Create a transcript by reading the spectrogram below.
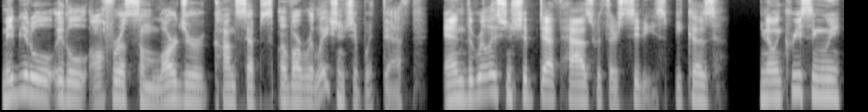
maybe it'll it'll offer us some larger concepts of our relationship with death and the relationship death has with their cities because you know, increasingly,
